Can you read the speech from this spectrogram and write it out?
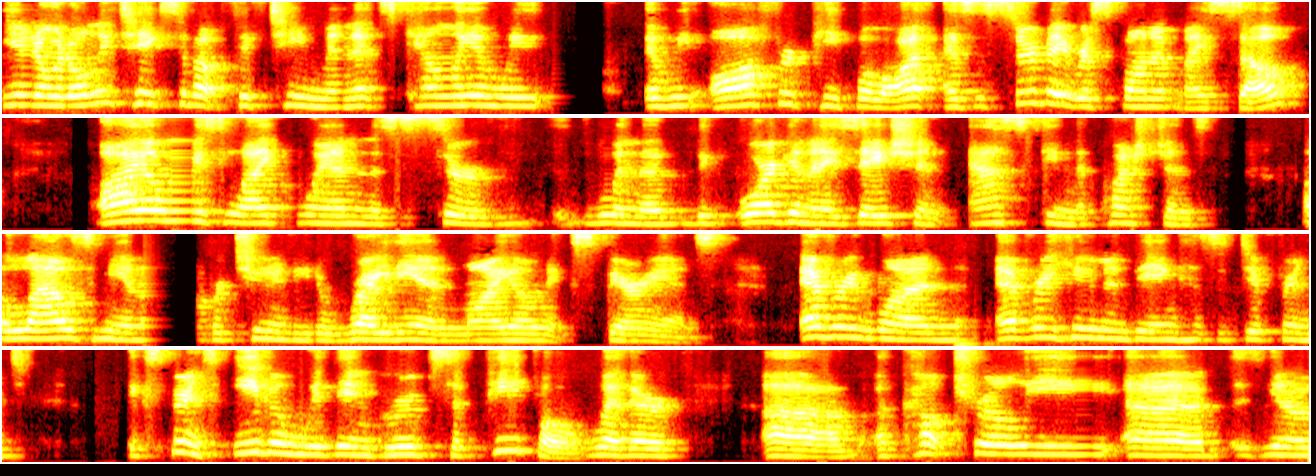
you know, it only takes about 15 minutes, Kelly, and we, and we offer people, as a survey respondent myself, I always like when the serve when the, the organization asking the questions allows me an opportunity to write in my own experience. everyone, every human being has a different experience, even within groups of people, whether uh, a culturally, uh, you know,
